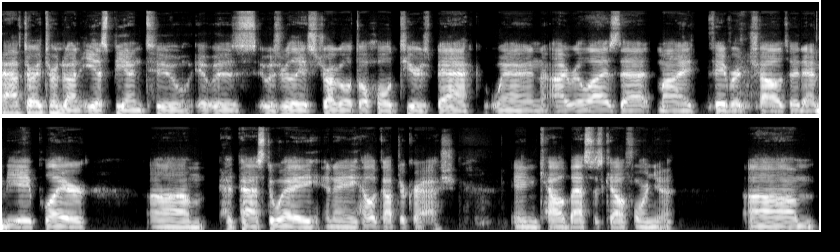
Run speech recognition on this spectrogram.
after I turned on ESPN two, it was it was really a struggle to hold tears back when I realized that my favorite childhood NBA player um, had passed away in a helicopter crash in Calabasas, California. Um,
